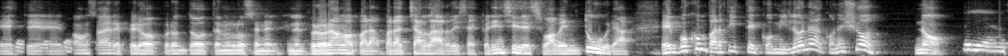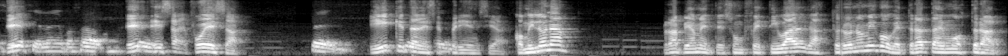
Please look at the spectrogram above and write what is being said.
este, vamos a ver, espero pronto tenerlos en el, en el programa para, para, charlar de esa experiencia y de su aventura. Eh, ¿Vos compartiste comilona con ellos? No. Sí, en ¿Eh? el año pasado. ¿Eh? Sí. Esa, ¿Fue esa? Sí. ¿Y qué tal sí, esa experiencia? Comilona, rápidamente, es un festival gastronómico que trata de mostrar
